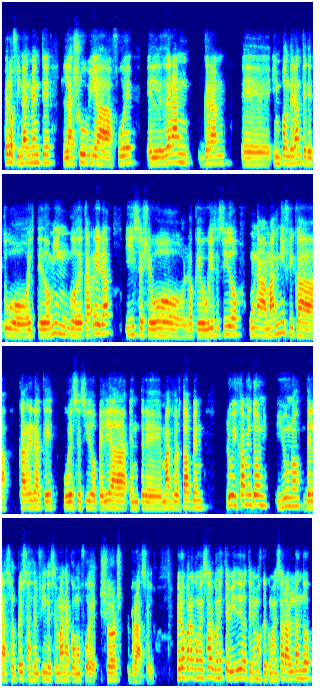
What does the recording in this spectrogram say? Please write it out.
pero finalmente la lluvia fue el gran, gran eh, imponderante que tuvo este domingo de carrera y se llevó lo que hubiese sido una magnífica carrera que hubiese sido peleada entre Max Verstappen, Lewis Hamilton y uno de las sorpresas del fin de semana como fue George Russell. Pero para comenzar con este video tenemos que comenzar hablando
